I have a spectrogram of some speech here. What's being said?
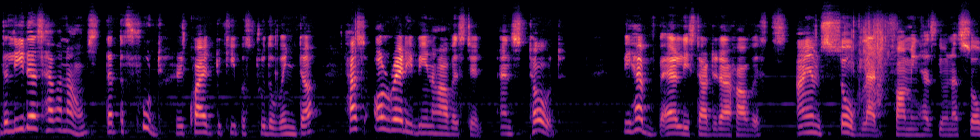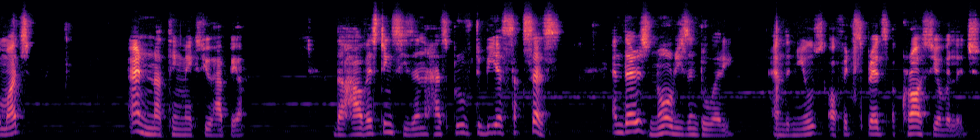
The leaders have announced that the food required to keep us through the winter has already been harvested and stored. We have barely started our harvests. I am so glad farming has given us so much. And nothing makes you happier. The harvesting season has proved to be a success, and there is no reason to worry, and the news of it spreads across your village.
